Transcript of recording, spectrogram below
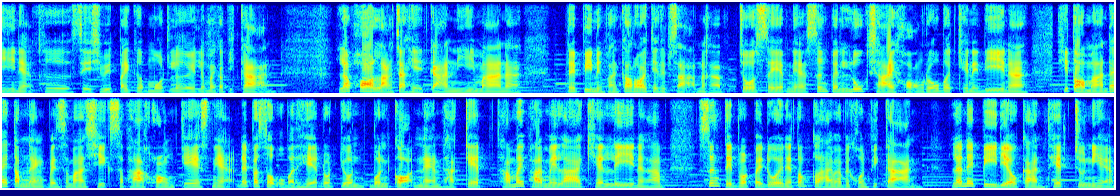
ดีเนี่ยคือเสียชีวิตไปเกือบหมดเลย หรือไม่ก็พิการ แล้วพอหลังจากเหตุการณ์นี้มานะในปี 1973 นะครับ โจเซฟ เนี่ย ซึ่งเป็นลูกชายของโรเบิร์ต เคนเนดี นะ ที่ต่อมาได้ตำแหน่งเป็นสมาชิกสภาครองเกส เนี่ย ได้ประสบอุบัติเหตุรถยนต์บนเกาะแนนทักเก็ตทำให้พาเมล่า เคลลี่ นะครับ ซึ่งติดรถไปด้วย เนี่ย ต้องกลายมาเป็นคนพิการ และในปีเดียวกันเท็ดจูเนียร์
